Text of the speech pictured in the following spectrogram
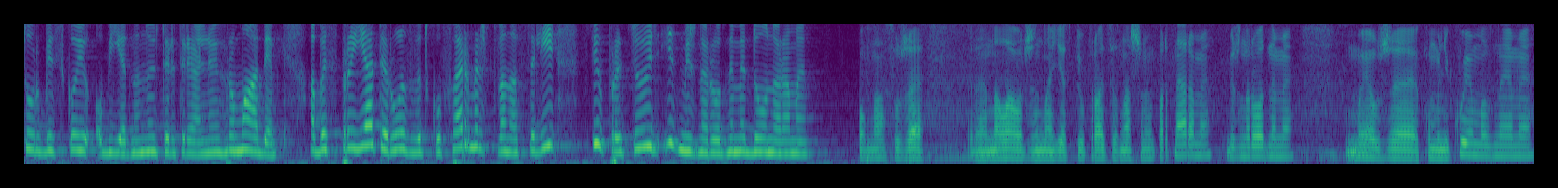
Турбівської об'єднаної територіальної громади. Аби сприяти розвитку фермерства на селі, співпрацюють із міжнародними донорами. У нас вже е, налагоджена є співпраця з нашими партнерами міжнародними. Ми вже комунікуємо з ними,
